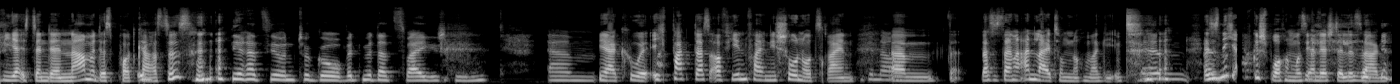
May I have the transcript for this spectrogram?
Wie ist denn der Name des Podcastes? Inspiration to go, wird mit einer 2 geschrieben. Ähm, ja, cool. Ich pack das auf jeden Fall in die Shownotes rein. Genau. Ähm, dass es da eine Anleitung nochmal gibt. Ähm, es ist also nicht abgesprochen, muss ich an der Stelle sagen.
